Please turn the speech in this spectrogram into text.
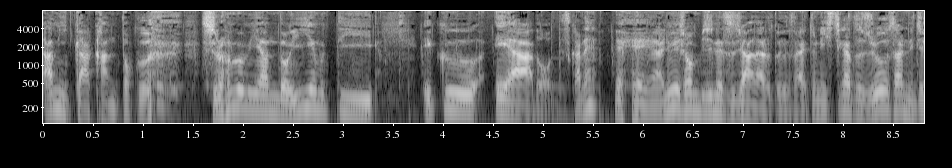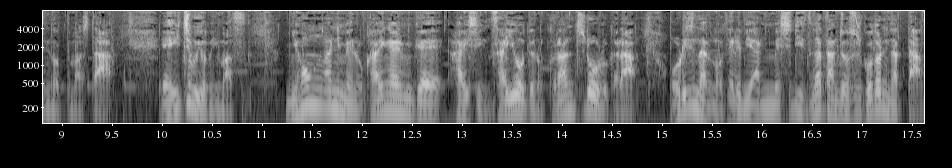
アミカ監督、白組 &EMT エクエアードですかね。え、アニメーションビジネスジャーナルというサイトに7月13日に載ってました。え、一部読みます。日本アニメの海外向け配信最大手のクランチロールからオリジナルのテレビアニメシリーズが誕生することになった。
